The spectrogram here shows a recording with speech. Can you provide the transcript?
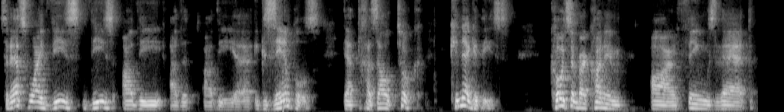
So that's why these these are the are the are the uh, examples that Chazal took. Keneged these. Kots and barkanim are things that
